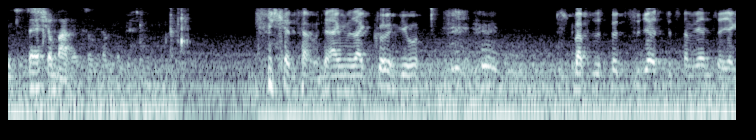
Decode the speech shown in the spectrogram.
wiecie co, ja się obawiam, co wy tam robicie. Kiedy tam, jakbym tak. Chyba przez 130 czy tam więcej, jak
